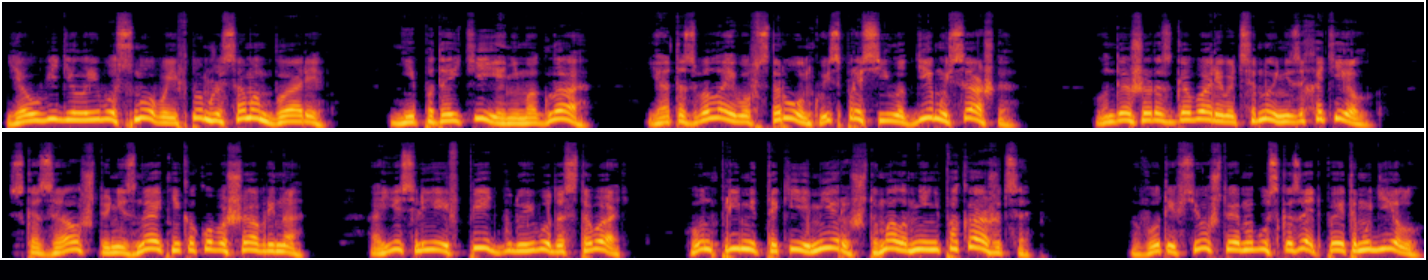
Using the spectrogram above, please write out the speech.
я увидела его снова и в том же самом баре. Не подойти я не могла. Я отозвала его в сторонку и спросила, где мой Сашка. Он даже разговаривать со мной не захотел. Сказал, что не знает никакого Шаврина, а если я и впредь буду его доставать, он примет такие меры, что мало мне не покажется. Вот и все, что я могу сказать по этому делу.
